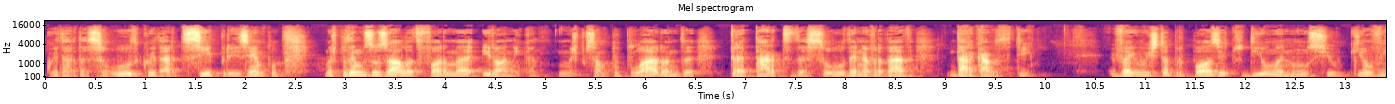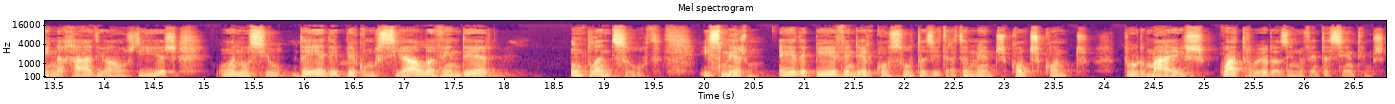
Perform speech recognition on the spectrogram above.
cuidar da saúde, cuidar de si, por exemplo, mas podemos usá-la de forma irónica, uma expressão popular onde tratar-te da saúde é, na verdade, dar cabo de ti. Veio isto a propósito de um anúncio que eu vi na rádio há uns dias, um anúncio da EDP comercial a vender um plano de saúde. Isso mesmo, a EDP a vender consultas e tratamentos com desconto por mais 4,90€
